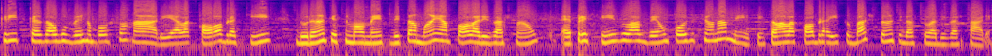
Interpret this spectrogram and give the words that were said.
críticas ao governo Bolsonaro. E ela cobra que, durante esse momento de tamanha polarização, é preciso haver um posicionamento. Então, ela cobra isso bastante da sua adversária.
